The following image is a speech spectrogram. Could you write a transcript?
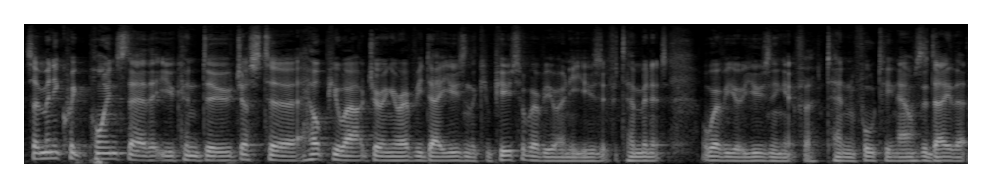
So many quick points there that you can do just to help you out during your everyday using the computer, whether you only use it for 10 minutes or whether you're using it for 10, 14 hours a day that,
